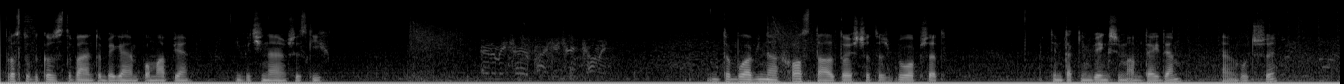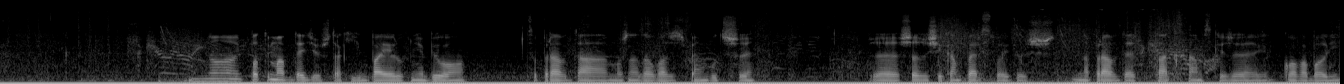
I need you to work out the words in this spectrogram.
Po prostu wykorzystywałem to, biegałem po mapie i wycinałem wszystkich. No To była wina hosta, ale to jeszcze też było przed tym takim większym update'em MW3. No i po tym update'cie już takich bajerów nie było. Co prawda można zauważyć w MW3, że szerzy się kamperstwo i to już naprawdę tak chamskie, że głowa boli.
